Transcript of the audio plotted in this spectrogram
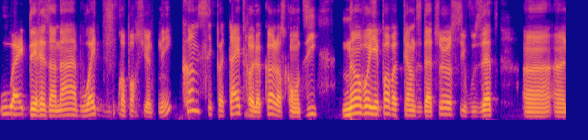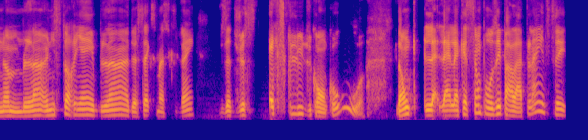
ou être déraisonnable ou être disproportionné, comme c'est peut-être le cas lorsqu'on dit n'envoyez pas votre candidature si vous êtes un, un homme blanc, un historien blanc de sexe masculin, vous êtes juste exclu du concours. Donc, la, la- la question posée par la plainte, c'est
